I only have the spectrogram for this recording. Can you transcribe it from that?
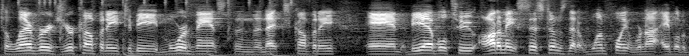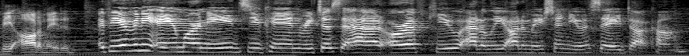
to leverage your company to be more advanced than the next company and be able to automate systems that at one point were not able to be automated. If you have any AMR needs, you can reach us at rfq at eliteautomationusa.com.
